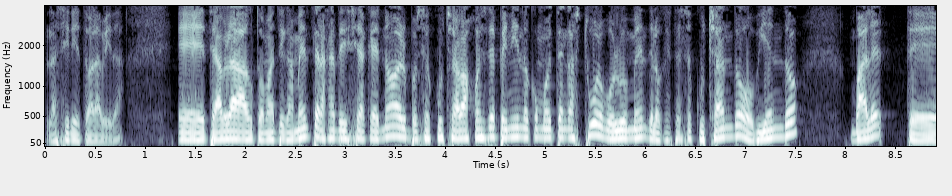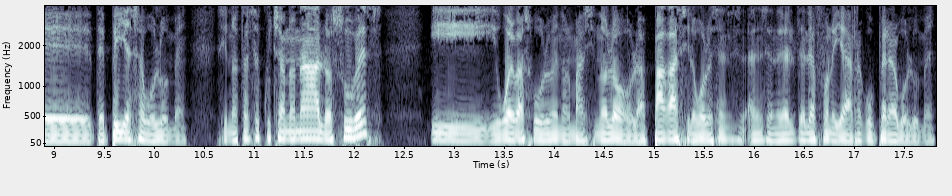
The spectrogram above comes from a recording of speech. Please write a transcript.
la, Siri toda la vida. Eh, te habla automáticamente. La gente decía que no, pues se escucha abajo. Es dependiendo cómo tengas tú el volumen de lo que estés escuchando o viendo, ¿vale? Te, te pilla ese volumen. Si no estás escuchando nada, lo subes y, y a su volumen normal. Si no, lo, apagas y lo vuelves a encender el teléfono y ya recupera el volumen.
